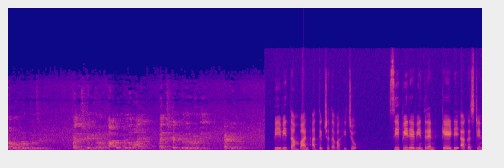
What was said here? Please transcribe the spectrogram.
നമ്മൾ മുന്നോട്ട് വെച്ചിട്ടുണ്ട് പരിഷ്കരിക്കണം കാലോചിതമായി പരിഷ്കരിക്കുന്നതിന് വേണ്ടി കഴിയണം. പി വി തമ്പാൻ അധ്യക്ഷത വഹിച്ചു. C P Raveendran K D Augustine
